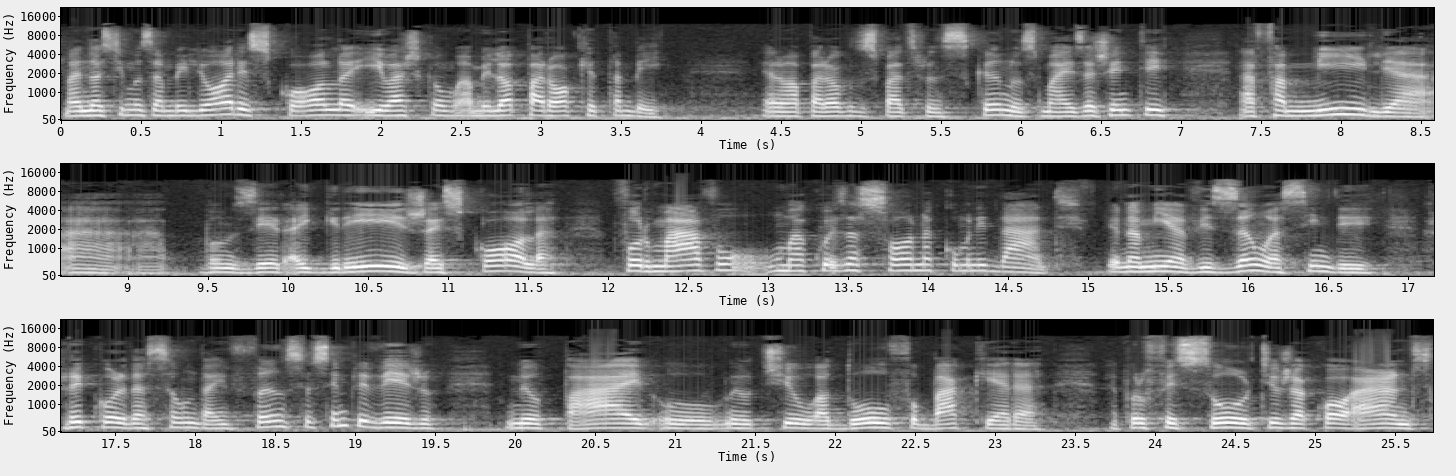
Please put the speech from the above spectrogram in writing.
mas nós tínhamos a melhor escola e eu acho que a melhor paróquia também. Era uma paróquia dos padres franciscanos, mas a gente a família, a, a, vamos dizer, a igreja, a escola, formavam uma coisa só na comunidade. Eu, na minha visão assim de recordação da infância, eu sempre vejo meu pai, o meu tio Adolfo Bach, que era professor, tio Jacó Arns,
